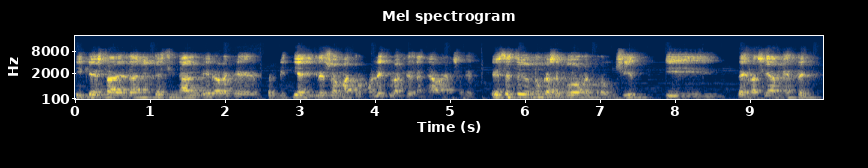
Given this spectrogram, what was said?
y que esta daño intestinal era la que permitía el ingreso de macromoléculas que dañaban el cerebro. Este estudio nunca se pudo reproducir y desgraciadamente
